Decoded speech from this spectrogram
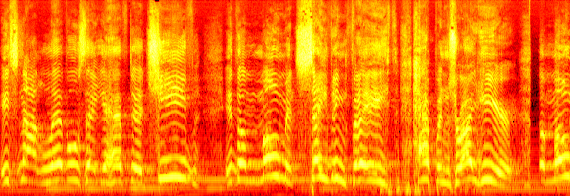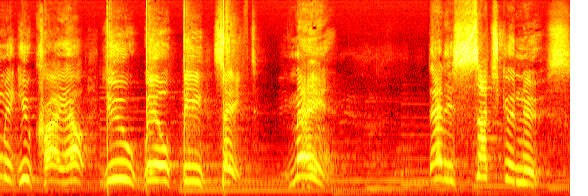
It's not levels that you have to achieve. The moment saving faith happens right here, the moment you cry out, you will be saved. Man, that is such good news.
